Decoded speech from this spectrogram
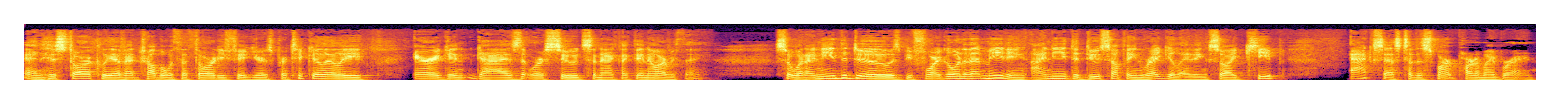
And historically, I've had trouble with authority figures, particularly arrogant guys that wear suits and act like they know everything. So what I need to do is before I go into that meeting, I need to do something regulating so I keep access to the smart part of my brain.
